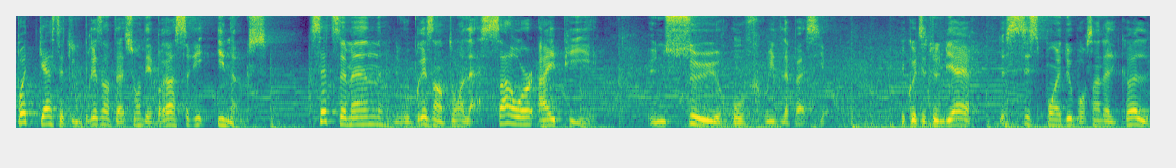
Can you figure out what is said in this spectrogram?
Podcast est une présentation des brasseries Inox. Cette semaine, nous vous présentons la Sour IPA, une sûre aux fruits de la passion. Écoute, c'est une bière de 6,2% d'alcool,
